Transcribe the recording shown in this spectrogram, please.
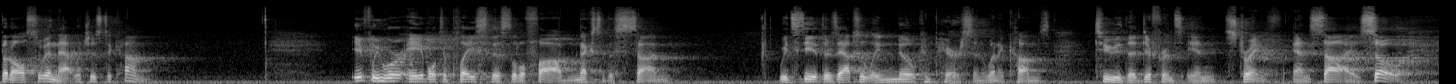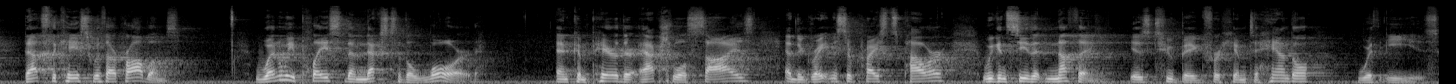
but also in that which is to come. If we were able to place this little fob next to the sun, we'd see that there's absolutely no comparison when it comes to the difference in strength and size. So, that's the case with our problems. When we place them next to the Lord, and compare their actual size and the greatness of Christ's power, we can see that nothing is too big for him to handle with ease.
